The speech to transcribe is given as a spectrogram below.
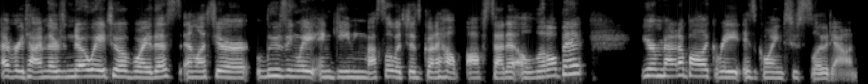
every time. There's no way to avoid this unless you're losing weight and gaining muscle, which is going to help offset it a little bit. Your metabolic rate is going to slow down.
